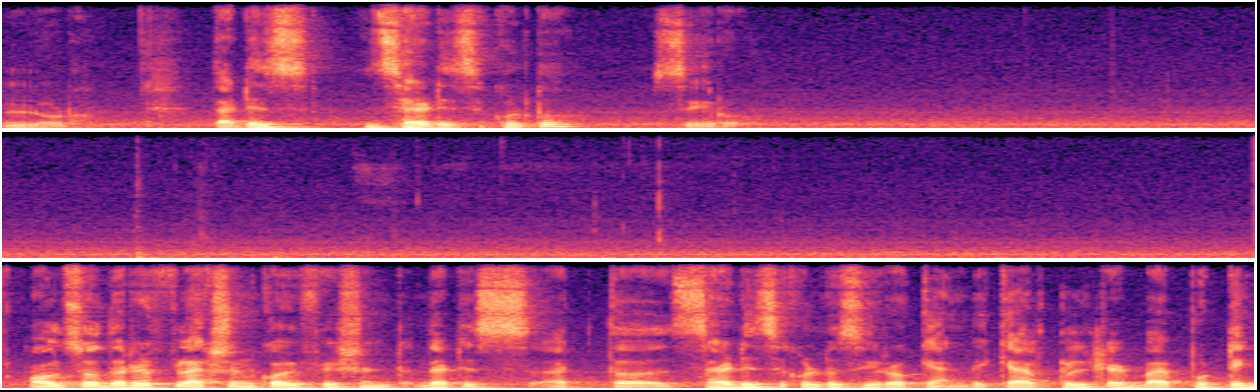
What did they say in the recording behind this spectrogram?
load. That is z is equal to 0 Also, the reflection coefficient that is at the z is equal to 0 can be calculated by putting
